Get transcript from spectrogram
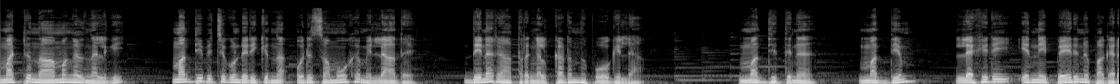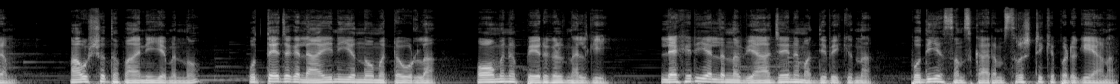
മറ്റു നാമങ്ങൾ നൽകി മദ്യപിച്ചുകൊണ്ടിരിക്കുന്ന ഒരു സമൂഹമില്ലാതെ ദിനരാത്രങ്ങൾ കടന്നു പോകില്ല മദ്യത്തിന് മദ്യം ലഹരി എന്നീ പേരിനു പകരം ഔഷധപാനീയമെന്നോ ഉത്തേജക ലായനിയെന്നോ മറ്റോ ഉള്ള ഓമന പേരുകൾ നൽകി ലഹരിയല്ലെന്ന വ്യാജേന മദ്യപിക്കുന്ന പുതിയ സംസ്കാരം സൃഷ്ടിക്കപ്പെടുകയാണ്.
